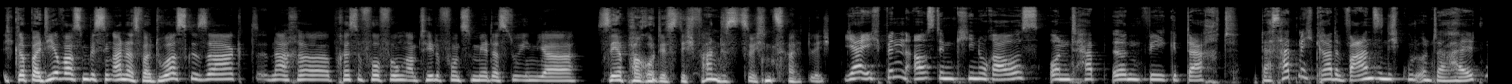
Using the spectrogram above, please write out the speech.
Ich glaube, bei dir war es ein bisschen anders, weil du hast gesagt nach äh, Pressevorführung am Telefon zu mir, dass du ihn ja sehr parodistisch fandest zwischenzeitlich. Ja, ich bin aus dem Kino raus und habe irgendwie gedacht, das hat mich gerade wahnsinnig gut unterhalten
